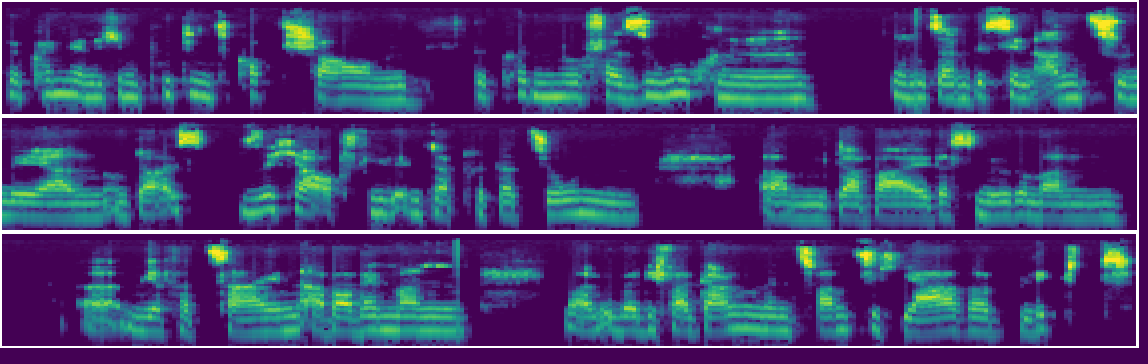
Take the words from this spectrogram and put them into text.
wir können ja nicht in Putins Kopf schauen. Wir können nur versuchen, uns ein bisschen anzunähern. Und da ist sicher auch viel Interpretation ähm, dabei. Das möge man äh, mir verzeihen. Aber wenn man mal über die vergangenen 20 Jahre blickt,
